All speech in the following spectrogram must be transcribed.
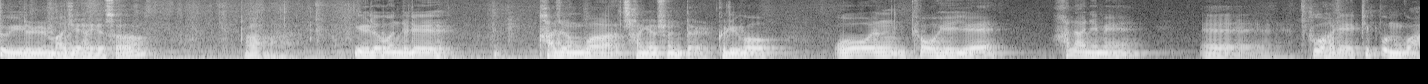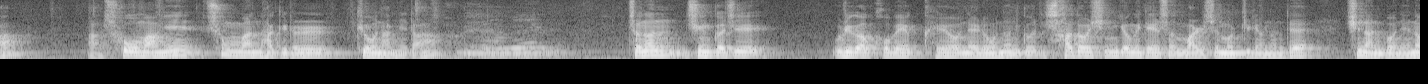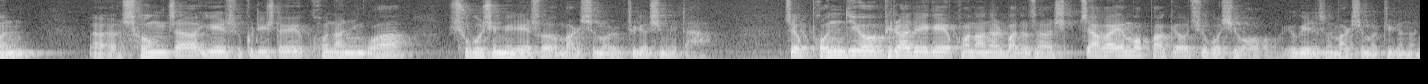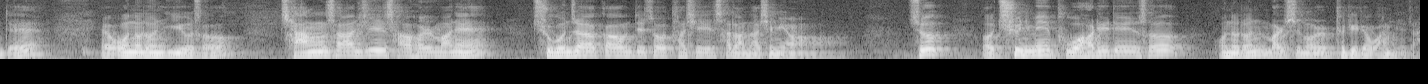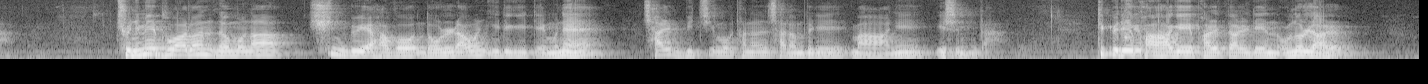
주일을 맞이하여서 아, 여러분들의 가정과 자녀손들 그리고 온 교회의 하나님의 에, 부활의 기쁨과 아, 소망이 충만하기를 기원합니다. 저는 지금까지 우리가 고백해어 내려오는 그 사도신경에 대해서 말씀을 드렸는데 지난번에는 어, 성자 예수 그리스도의 고난과 죽으심에 대해서 말씀을 드렸습니다. 즉 본디오 빌라도에게 고난을 받아서 십자가에 못 박혀 죽으시고 여기에 대해서 말씀을 드렸는데 오늘은 이어서 장사한 지 사흘 만에 죽은 자 가운데서 다시 살아나시며 즉 어, 주님의 부활에 대해서 오늘은 말씀을 드리려고 합니다. 주님의 부활은 너무나 신비하고 놀라운 일이기 때문에 잘 믿지 못하는 사람들이 많이 있습니다. 특별히 과학이 발달된 오늘날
